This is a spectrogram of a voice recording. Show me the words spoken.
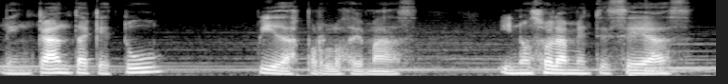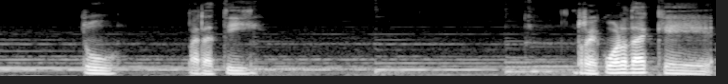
le encanta que tú pidas por los demás y no solamente seas tú para ti. Recuerda que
